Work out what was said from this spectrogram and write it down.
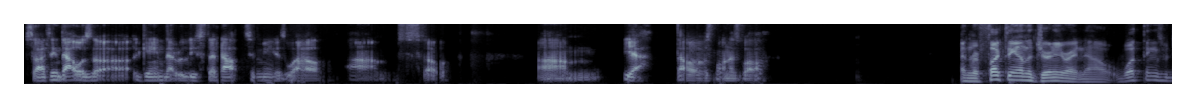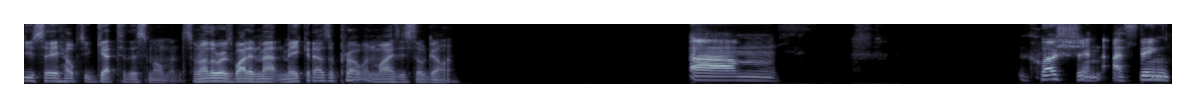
So I think that was a, a, game that really stood out to me as well. Um, so, um, yeah, that was one as well. And reflecting on the journey right now, what things would you say helped you get to this moment? So, in other words, why did Matt make it as a pro and why is he still going? Um, question. I think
